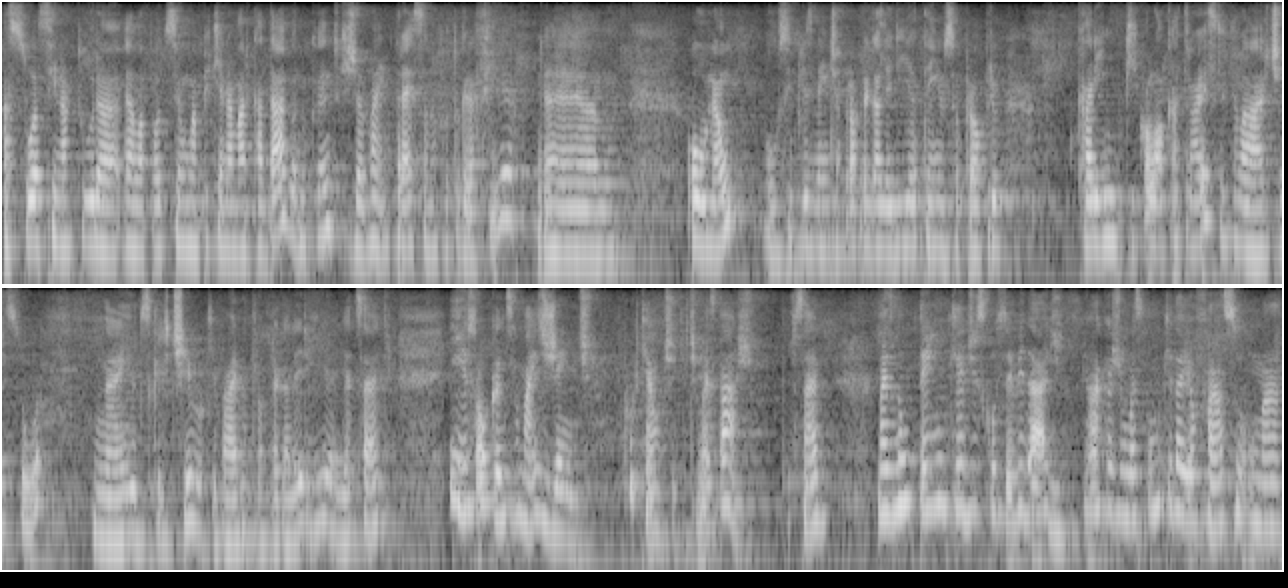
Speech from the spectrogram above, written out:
a sua assinatura ela pode ser uma pequena marca d'água no canto que já vai impressa na fotografia, é, ou não, ou simplesmente a própria galeria tem o seu próprio carimbo que coloca atrás, que aquela arte é sua, né, e o descritivo que vai na própria galeria e etc. E isso alcança mais gente, porque é um ticket mais baixo percebe? Mas não tem um quê de exclusividade. Ah, Caju, mas como que daí eu faço uma.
